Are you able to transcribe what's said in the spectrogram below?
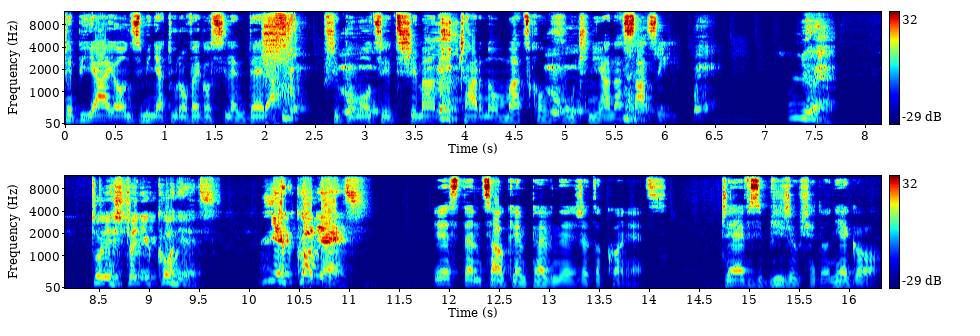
przebijając miniaturowego Slendera przy pomocy trzymanej czarną macką włóczni Anasazji. Nie. To jeszcze nie koniec. Nie koniec! Jestem całkiem pewny, że to koniec. Jeff zbliżył się do niego,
